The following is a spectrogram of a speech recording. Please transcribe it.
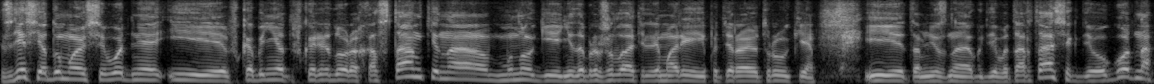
здесь, я думаю, сегодня и в кабинет, в коридорах Останкина многие недоброжелатели Марии потирают руки, и там, не знаю, где в Тартасе, где угодно.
